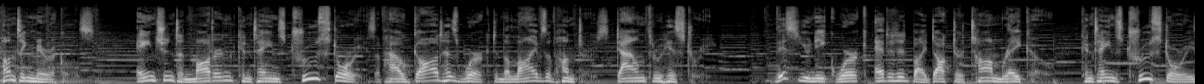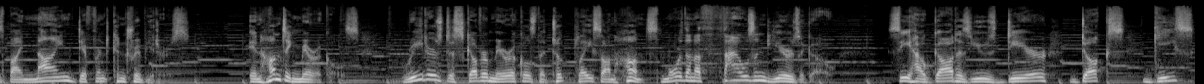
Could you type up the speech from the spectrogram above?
Hunting Miracles. Ancient and Modern contains true stories of how God has worked in the lives of hunters down through history. This unique work, edited by Dr. Tom Rakow, contains true stories by nine different contributors. In Hunting Miracles, readers discover miracles that took place on hunts more than a thousand years ago. See how God has used deer, ducks, geese,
